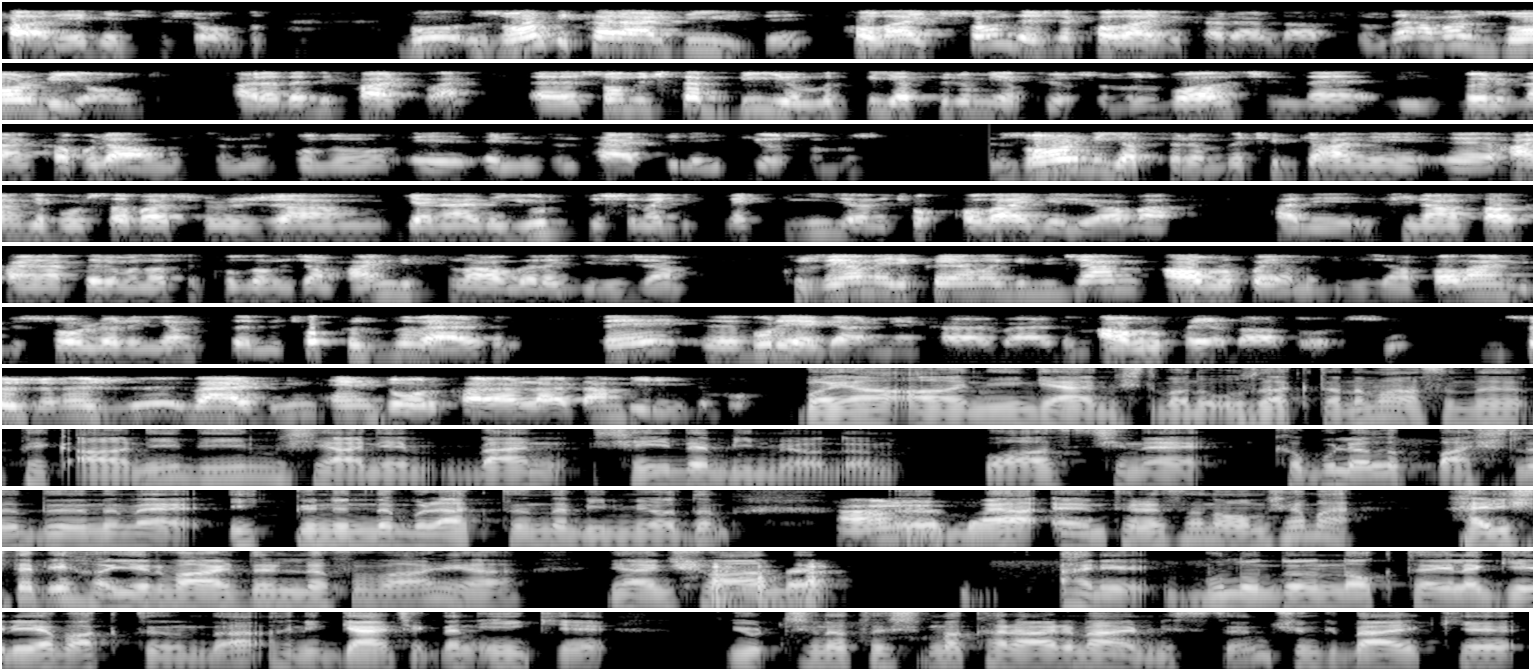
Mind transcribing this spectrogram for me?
tarihe geçmiş oldum. Bu zor bir karar değildi. Kolay, son derece kolay bir karardı aslında ama zor bir yoldu. Arada bir fark var. E, sonuçta bir yıllık bir yatırım yapıyorsunuz. Boğaziçi'nde bir bölümden kabul almışsınız. Bunu e, elinizin tersiyle itiyorsunuz zor bir yatırımdı. Çünkü hani e, hangi bursa başvuracağım, genelde yurt dışına gitmek deyince hani çok kolay geliyor ama Hani finansal kaynaklarımı nasıl kullanacağım, hangi sınavlara gireceğim, Kuzey Amerika'ya mı gideceğim, Avrupa'ya mı gideceğim falan gibi soruların yanıtlarını çok hızlı verdim ve e, buraya gelmeye karar verdim. Avrupa'ya daha doğrusu. Sözün özü verdiğim en doğru kararlardan biriydi bu. Bayağı ani gelmişti bana uzaktan ama aslında pek ani değilmiş yani. Ben şeyi de bilmiyordum. Boğaziçi'ne kabul alıp başladığını ve ilk gününde bıraktığını da bilmiyordum. Ee, bayağı enteresan olmuş ama her işte bir hayır vardır lafı var ya. Yani şu anda hani bulunduğun noktayla geriye baktığında hani gerçekten iyi ki yurt dışına taşınma kararı vermişsin. Çünkü belki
